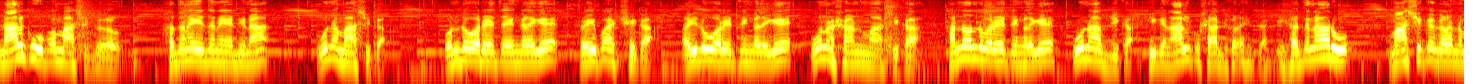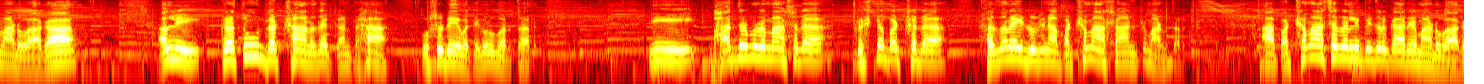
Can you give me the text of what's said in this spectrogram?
ನಾಲ್ಕು ಉಪಮಾಸಿಕಗಳು ಹದಿನೈದನೆಯ ದಿನ ಊನಮಾಸಿಕ ಒಂದೂವರೆ ತಿಂಗಳಿಗೆ ತ್ರೈಪಾಕ್ಷಿಕ, ಐದೂವರೆ ತಿಂಗಳಿಗೆ ಊನ ಷಾಣ್ಮಾಸಿಕ ಹನ್ನೊಂದುವರೆ ತಿಂಗಳಿಗೆ ಊನಾಬ್ಜಿಕ ಹೀಗೆ ನಾಲ್ಕು ಶ್ರಾದ್ದಗಳು ಹೆಚ್ಚಾಗ್ತದೆ. ಈ ಹದಿನಾರು ಮಾಸಿಕಗಳನ್ನು ಮಾಡುವಾಗ ಅಲ್ಲಿ ಕ್ರತು ದಕ್ಷ ಅನ್ನತಕ್ಕಂತಹ ವಸುದೇವತೆಗಳು ಬರ್ತಾರೆ. ಈ ಭಾದ್ರಪದ ಮಾಸದ ಕೃಷ್ಣ ಪಕ್ಷದ ಹದಿನೈದು ದಿನ ಪಕ್ಷಮಾಸ ಅಂತ ಮಾಡ್ತಾರೆ. ಆ ಪಕ್ಷಮಾಸದಲ್ಲಿ ಪಿತೃ ಕಾರ್ಯ ಮಾಡುವಾಗ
